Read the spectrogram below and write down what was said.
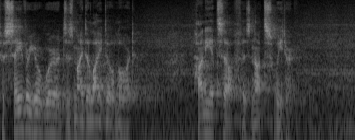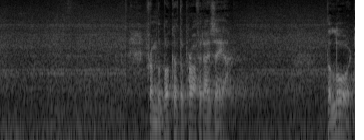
To savor your words is my delight, O Lord. Honey itself is not sweeter. From the book of the prophet Isaiah The Lord,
